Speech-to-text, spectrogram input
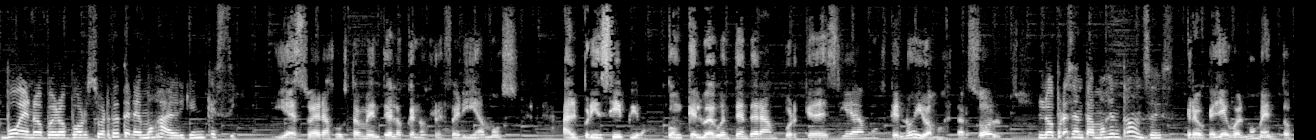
Bueno, pero por suerte tenemos a alguien que sí. Y eso era justamente a lo que nos referíamos al principio, con que luego entenderán por qué decíamos que no íbamos a estar solos. ¿Lo presentamos entonces? Creo que llegó el momento.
